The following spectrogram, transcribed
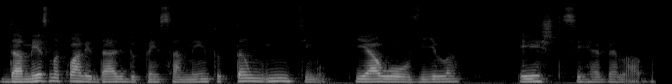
da mesma qualidade do pensamento tão íntimo que ao ouvi-la este se revelava.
